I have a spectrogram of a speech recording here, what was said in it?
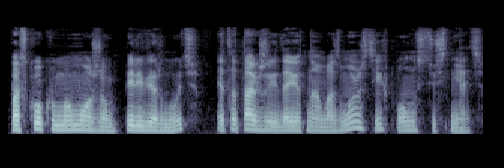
поскольку мы можем перевернуть, это также и дает нам возможность их полностью снять.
